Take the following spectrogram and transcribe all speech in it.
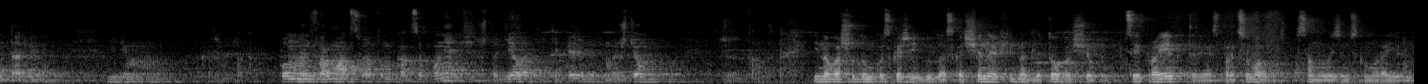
и дали им, скажем так, полную информацию о том, как заполнять, что делать, и теперь вот мы ждем результат. і на вашу думку, скажіть, будь ласка, що необхідно для того, щоб цей проєкт е, спрацював саме в Ізюмському районі?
